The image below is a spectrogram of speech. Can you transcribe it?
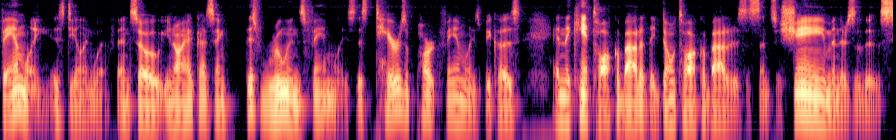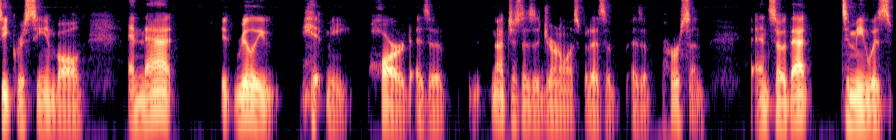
family is dealing with. And so you know i had guys saying this ruins families. This tears apart families because and they can't talk about it. They don't talk about it there's a sense of shame and there's a, there's secrecy involved. And that it really hit me hard as a not just as a journalist but as a as a person. And so that to me was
